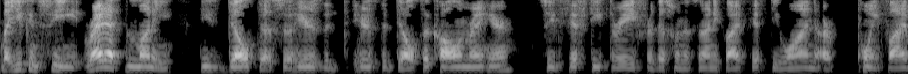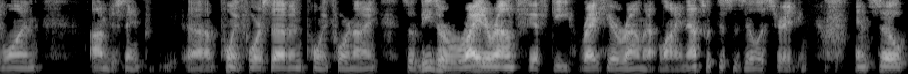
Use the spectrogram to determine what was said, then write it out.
But you can see right at the money these deltas. So here's the here's the delta column right here. See 53 for this one that's 95, 51 or 0.51. I'm just saying uh, 0.47, 0.49. So these are right around 50, right here around that line. That's what this is illustrating. And so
